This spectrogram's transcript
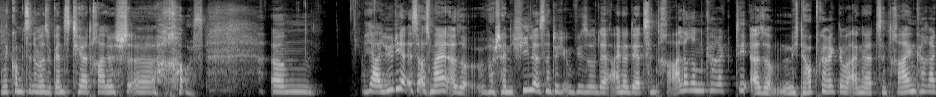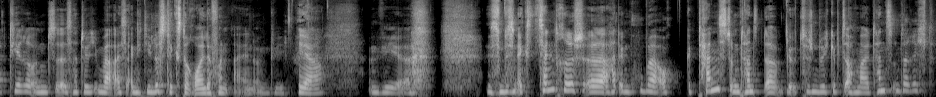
Da kommt es dann immer so ganz theatralisch äh, raus. Ähm, Ja, Lydia ist aus meinen, also wahrscheinlich viele ist natürlich irgendwie so der einer der zentraleren Charaktere, also nicht der Hauptcharakter, aber einer der zentralen Charaktere und ist natürlich immer ist eigentlich die lustigste Rolle von allen irgendwie. Ja. Irgendwie äh, ist ein bisschen exzentrisch, äh, hat in Kuba auch getanzt und tanzt, äh, zwischendurch gibt es auch mal Tanzunterricht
